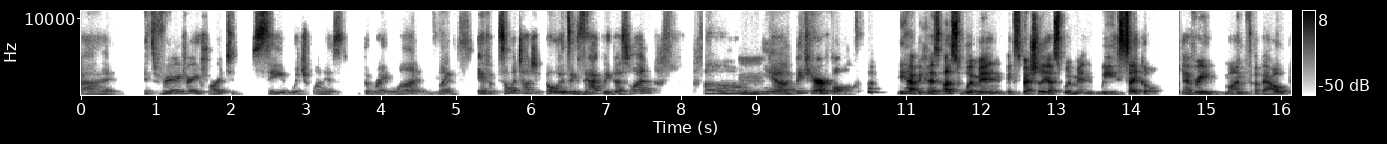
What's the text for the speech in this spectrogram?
uh, it's very, very hard to say which one is the right one. Like if someone tells you, oh, it's exactly this one. Um, Mm. yeah, be careful. Yeah, because us women, especially us women, we cycle every month about.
